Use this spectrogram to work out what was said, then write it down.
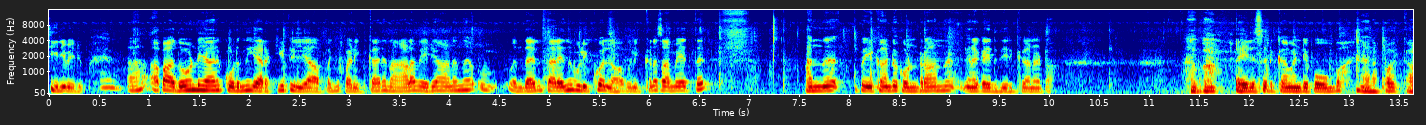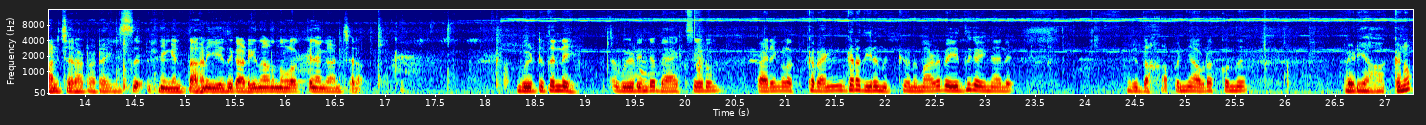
ചിരി വരും. അപ്പോൾ അതുകൊണ്ട് ഞാൻ കൊടുന്ന് ഇറക്കിയിട്ടില്ല. അപ്പം ഇനി പണിക്കാർ നാളെ വരികയാണെന്ന് എന്തായാലും തലേന്ന് വിളിക്കുമല്ലോ വിളിക്കുന്ന സമയത്ത് അന്ന് പോയിക്കാണ്ട് കൊണ്ടുവരാമെന്ന് ഇങ്ങനെ കരുതിയിരിക്കുകയാണ് കേട്ടോ. അപ്പം ടൈൽസ് എടുക്കാൻ വേണ്ടി പോകുമ്പോൾ ഞാനപ്പോൾ കാണിച്ചു തരാം കേട്ടോ ടൈൽസ്. എങ്ങനത്താണ് ഏത് കടയിൽ നിന്നാണെന്നുള്ളതൊക്കെ ഞാൻ കാണിച്ചു തരാം. വീട്ടിൽ തന്നെ വീടിന്റെ ബാക്ക് സൈഡും കാര്യങ്ങളൊക്കെ ഭയങ്കര തീരെ നിൽക്കുകയാണ്. മഴ പെയ്ത് കഴിഞ്ഞാൽ ഒരിതാ അപ്പം ഞാൻ അവിടെ ഒക്കെ ഒന്ന് റെഡിയാക്കണം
